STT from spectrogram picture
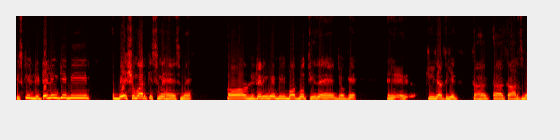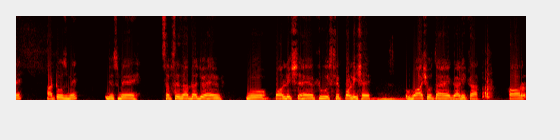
इसकी डिटेलिंग की भी बेशुमार किस्में हैं इसमें, और डिटेलिंग में भी बहुत बहुत चीज़ें हैं जो कि की जाती है कार्स में ऑटोज में, जिसमें सबसे ज़्यादा जो है वो पॉलिश है टू स्टेप पॉलिश है वॉश होता है गाड़ी का और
